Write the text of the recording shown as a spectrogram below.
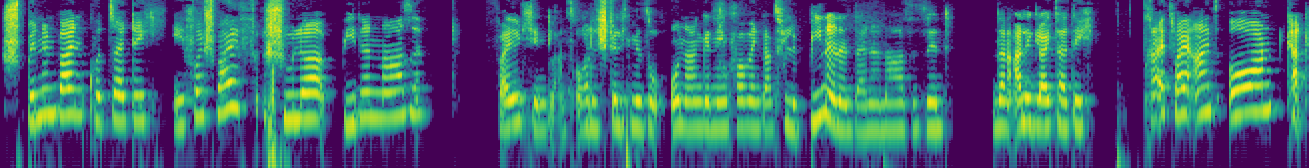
Spinnenbein, kurzzeitig Efeuschweif, Schüler Bienennase, Veilchenglanz. Oh, das stelle ich mir so unangenehm vor, wenn ganz viele Bienen in deiner Nase sind. Und dann alle gleichzeitig 3, 2, 1 und Cut.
